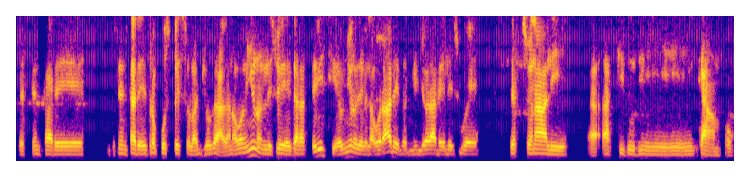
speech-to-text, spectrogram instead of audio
per tentare, per tentare troppo spesso la giocata. No? Ognuno ha le sue caratteristiche, ognuno deve lavorare per migliorare le sue personali eh, attitudini in campo.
